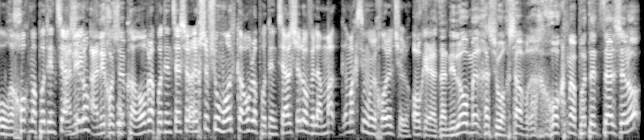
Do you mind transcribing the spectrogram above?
הוא רחוק מהפוטנציאל אני- שלו? אני חושב- הוא קרוב לפוטנציאל שלו? אני חושב שהוא מאוד קרוב לפוטנציאל שלו ולמקסימום יכולת שלו. אוקיי, אז אני לא אומר לך שהוא עכשיו רחוק מהפוטנציאל שלו,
